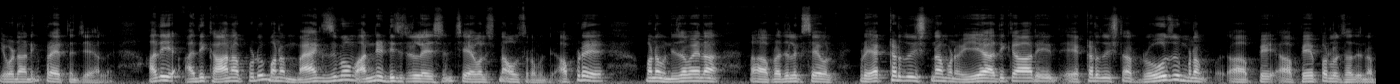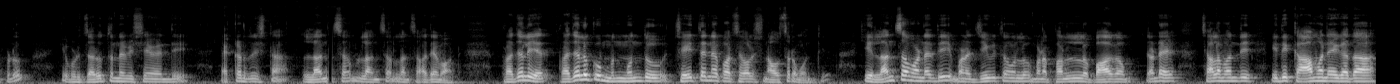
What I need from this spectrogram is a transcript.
ఇవ్వడానికి ప్రయత్నం చేయాలి. అది అది కానప్పుడు మనం మ్యాక్సిమం అన్ని డిజిటలైజేషన్ చేయవలసిన అవసరం ఉంది. అప్పుడే మనం నిజమైన ప్రజలకు సేవలు. ఇప్పుడు ఎక్కడ చూసినా మనం ఏ అధికారి ఎక్కడ చూసినా రోజు మనం ఆ పే ఆ పేపర్లో చదివినప్పుడు ఇప్పుడు జరుగుతున్న విషయం ఏంది? ఎక్కడ చూసినా లంచం లంచం లంచం. అదే మాట. ప్రజలు ప్రజలకు ముందు చైతన్యపరచవలసిన అవసరం ఉంది. ఈ లంచం అనేది మన జీవితంలో మన పనుల్లో భాగం. అంటే చాలామంది ఇది కామనే కదా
